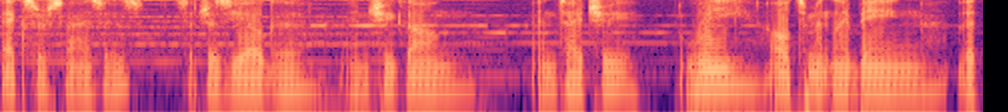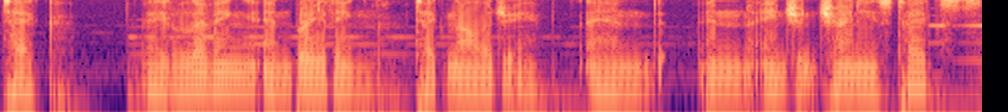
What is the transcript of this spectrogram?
exercises such as yoga and qigong and tai chi. We ultimately being the tech, a living and breathing technology, and in ancient Chinese texts,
